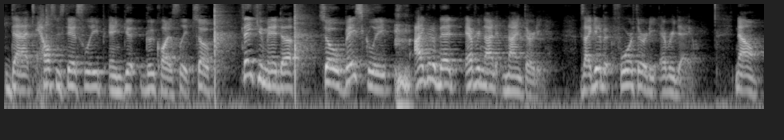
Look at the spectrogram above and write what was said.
that helps me stay asleep and get good quality sleep. So thank you, Amanda. So basically, I go to bed every night at 9.30 because I get up at 4.30 every day. Now,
